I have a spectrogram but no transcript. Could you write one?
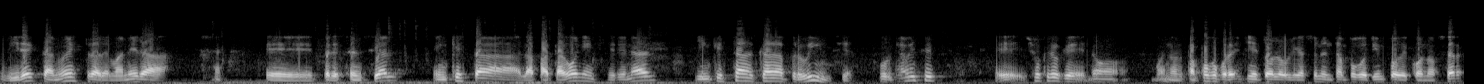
directa nuestra, de manera eh, presencial, en qué está la Patagonia en general y en qué está cada provincia. Porque a veces eh, yo creo que no, bueno, tampoco por ahí tiene toda la obligación en tan poco tiempo de conocer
